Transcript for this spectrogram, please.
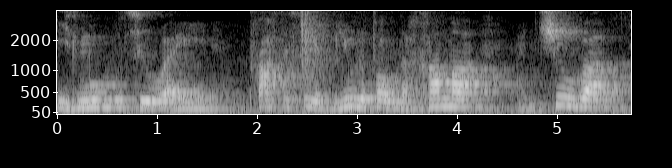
He's moved to a prophecy of beautiful Nechama and Tshuva.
